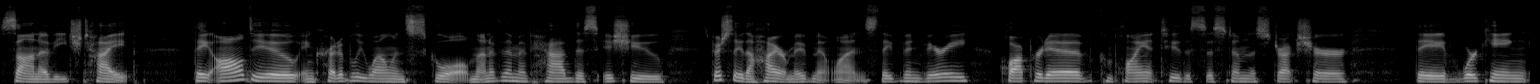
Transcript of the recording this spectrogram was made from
son of each type. They all do incredibly well in school. None of them have had this issue, especially the higher movement ones. They've been very cooperative, compliant to the system, the structure. They've working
